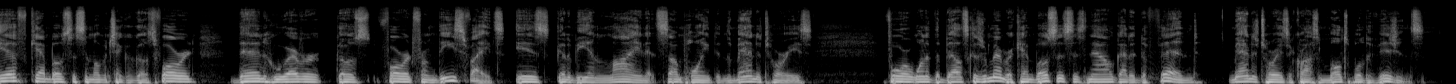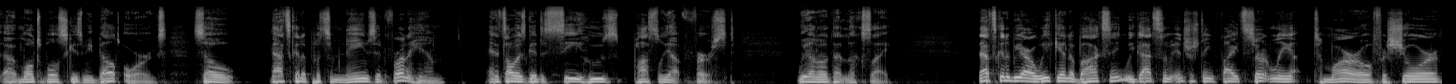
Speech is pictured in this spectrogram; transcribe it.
If Kambosos and Lomachenko goes forward, then whoever goes forward from these fights is going to be in line at some point in the mandatories for one of the belts. Because remember, Kambosos has now got to defend mandatories across multiple divisions, uh, multiple, excuse me, belt orgs. So that's going to put some names in front of him. And it's always good to see who's possibly up first. We don't know what that looks like. That's going to be our weekend of boxing. We got some interesting fights, certainly tomorrow for sure.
